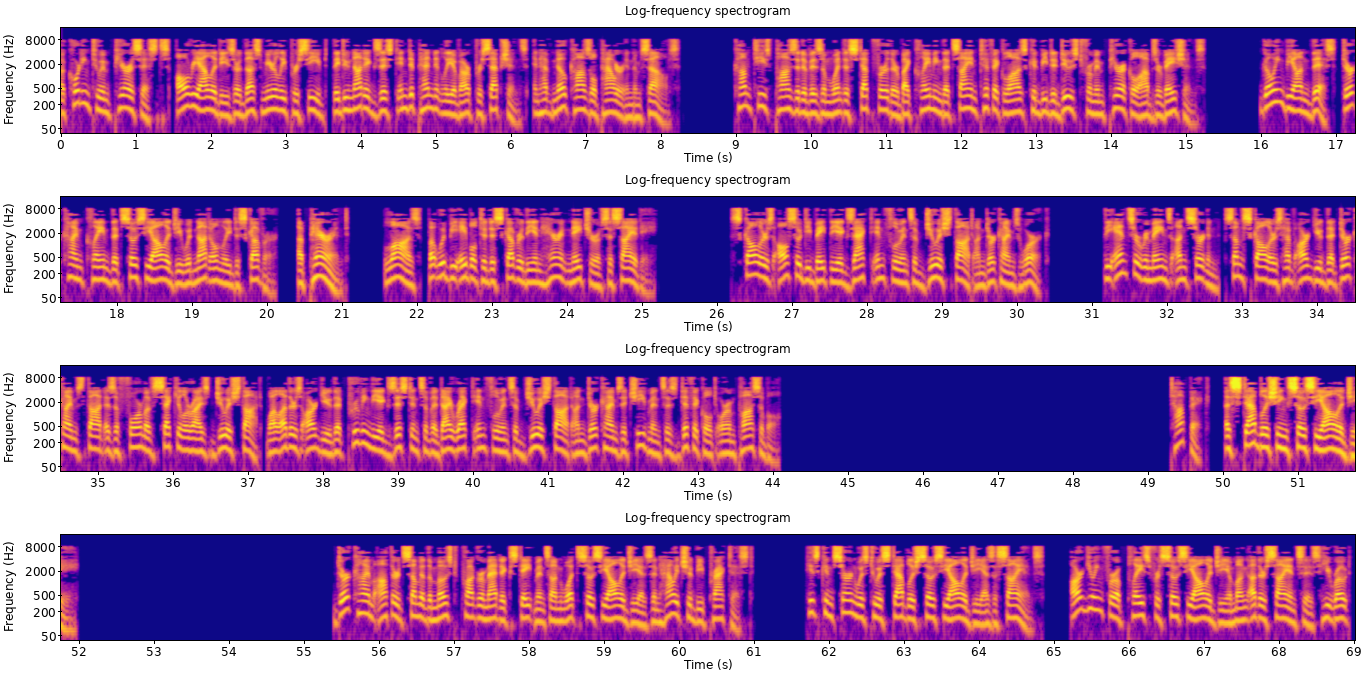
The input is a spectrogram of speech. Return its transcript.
According to empiricists, all realities are thus merely perceived, they do not exist independently of our perceptions, and have no causal power in themselves. Comte's positivism went a step further by claiming that scientific laws could be deduced from empirical observations. Going beyond this, Durkheim claimed that sociology would not only discover apparent laws, but would be able to discover the inherent nature of society. Scholars also debate the exact influence of Jewish thought on Durkheim's work. The answer remains uncertain. Some scholars have argued that Durkheim's thought is a form of secularized Jewish thought, while others argue that proving the existence of a direct influence of Jewish thought on Durkheim's achievements is difficult or impossible. Establishing sociology Durkheim authored some of the most programmatic statements on what sociology is and how it should be practiced. His concern was to establish sociology as a science. Arguing for a place for sociology among other sciences he wrote,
